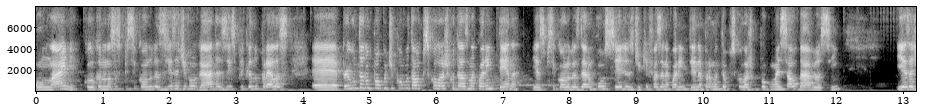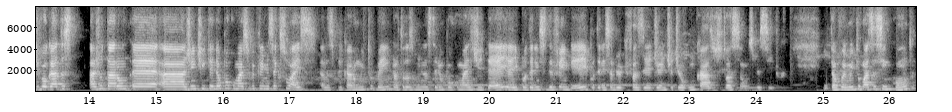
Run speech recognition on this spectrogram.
online, colocando nossas psicólogas e as advogadas e explicando para elas, é, perguntando um pouco de como estava o psicológico delas na quarentena. E as psicólogas deram conselhos de que fazer na quarentena para manter o psicológico um pouco mais saudável, assim. E as advogadas ajudaram é, a gente entender um pouco mais sobre crimes sexuais. Elas explicaram muito bem para todas as meninas terem um pouco mais de ideia e poderem se defender e poderem saber o que fazer diante de algum caso, situação específica. Então foi muito massa esse encontro.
